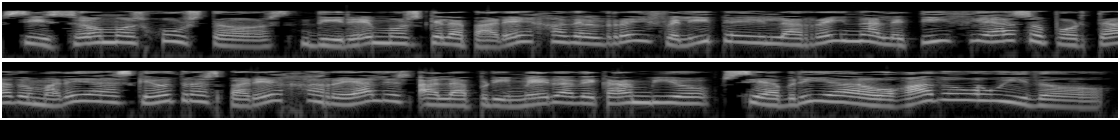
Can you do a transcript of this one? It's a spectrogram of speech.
Si somos justos, diremos que la pareja del rey Felipe y la reina Leticia ha soportado mareas que otras parejas reales, a la primera de cambio, se habría ahogado o huido.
